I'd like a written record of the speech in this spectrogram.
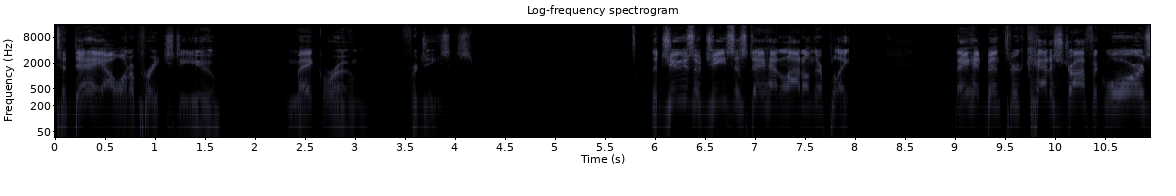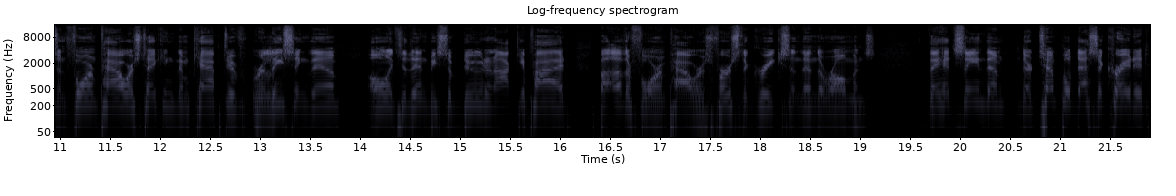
Today, I want to preach to you make room for Jesus. The Jews of Jesus' day had a lot on their plate. They had been through catastrophic wars and foreign powers taking them captive, releasing them, only to then be subdued and occupied by other foreign powers, first the Greeks and then the Romans. They had seen them their temple desecrated.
